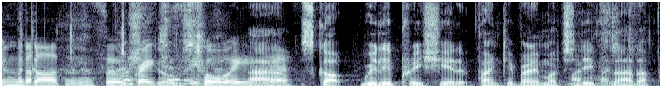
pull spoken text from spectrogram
garden. in the garden, the greatest toy. Uh, yeah. Scott, really appreciate it. Thank you very much indeed for that update.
